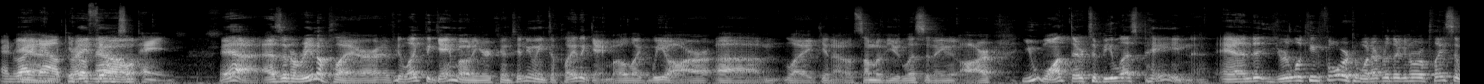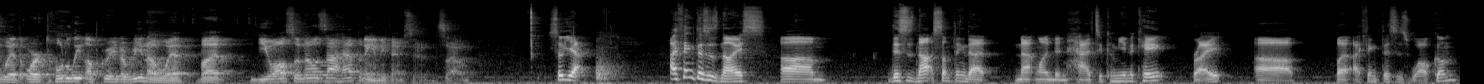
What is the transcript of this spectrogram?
And right And now, people right are feeling now- some pain. Yeah, as an arena player, if you like the game mode and you're continuing to play the game mode like we are, um, like you know some of you listening are, you want there to be less pain, and you're looking forward to whatever they're going to replace it with or totally upgrade arena with. But you also know it's not happening anytime soon. So So yeah, I think this is nice. Um, this is not something that Matt London had to communicate, right? Uh, but I think this is welcome.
